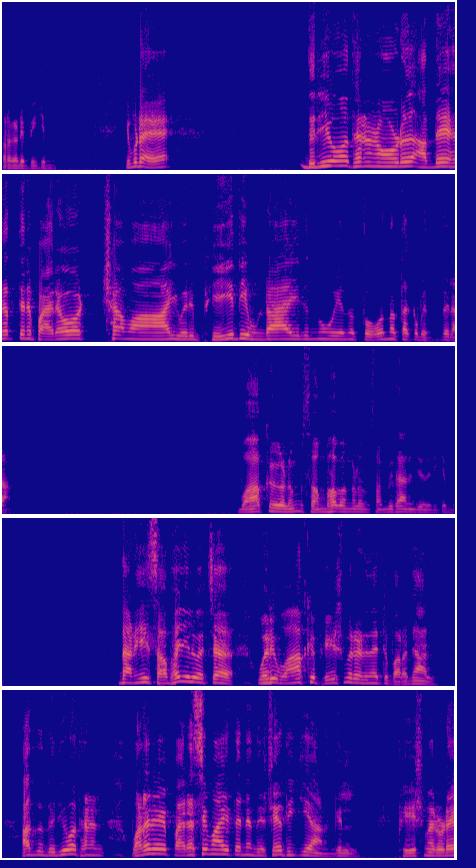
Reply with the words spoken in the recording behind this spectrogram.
പ്രകടിപ്പിക്കുന്നത്. ഇവിടെ ദുര്യോധനനോട് അദ്ദേഹത്തിന് പരോക്ഷമായി ഒരു ഭീതി ഉണ്ടായിരുന്നു എന്ന് തോന്നത്തക്ക വിധത്തിലാണ് വാക്കുകളും സംഭവങ്ങളും സംവിധാനം ചെയ്തിരിക്കുന്നത്. എന്താണ് ഈ സഭയിൽ വെച്ച് ഒരു വാക്ക് ഭീഷ്മർ എഴുന്നേറ്റ് പറഞ്ഞാൽ അത് ദുര്യോധനൻ വളരെ പരസ്യമായി തന്നെ നിഷേധിക്കുകയാണെങ്കിൽ ഭീഷ്മരുടെ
